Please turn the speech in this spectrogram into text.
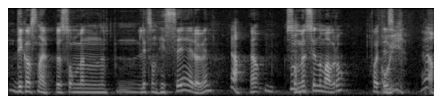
De kan snerpe som en litt sånn hissig rødvin. Ja. Ja. Som en Synomavro, faktisk. Oi, ja.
